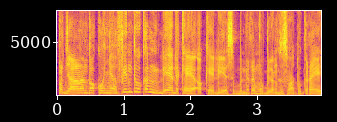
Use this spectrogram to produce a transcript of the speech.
perjalanan tokohnya Vin tuh kan dia ada kayak oke dia sebenarnya mau bilang sesuatu ke Ray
